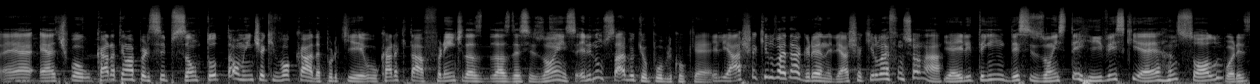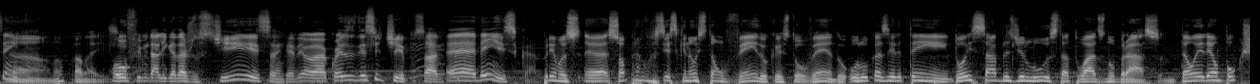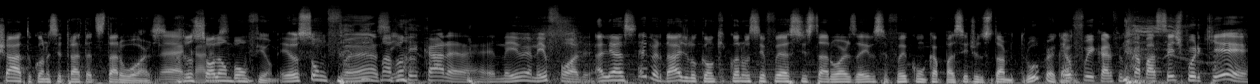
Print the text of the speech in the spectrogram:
É, é tipo, o cara tem uma percepção totalmente equivocada, porque o cara que tá à frente das, das decisões, ele não sabe o que o público quer. Ele acha que aquilo vai dar grana, ele acha que aquilo vai funcionar. E aí ele tem decisões terríveis que é Han Solo, por exemplo. Não, não fala isso. Ou o filme da Liga da Justiça, entendeu? É Coisas desse tipo, sabe? É bem isso, cara. Primos, é, só pra vocês que não estão vendo o que eu estou vendo, o Lucas ele tem dois sabres de luz tatuados no braço. Então ele é um pouco chato quando se trata de Star Wars. É, Han Solo é um isso- bom filme. Eu sou um fã, assim, vamos- que, cara, é meio, é meio foda. Aliás, é verdade, Lucão, que quando você foi assistir Star Wars aí, você foi com o capacete do Stormtrooper, cara? Eu fui, cara, fui com capacete porque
